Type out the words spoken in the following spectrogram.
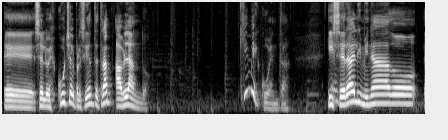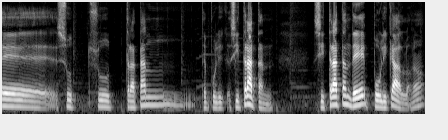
eh, se lo escucha el presidente Trump hablando. ¿Qué me cuenta? Y será eliminado eh, su tratan de si tratan, si tratan de publicarlo, ¿no?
